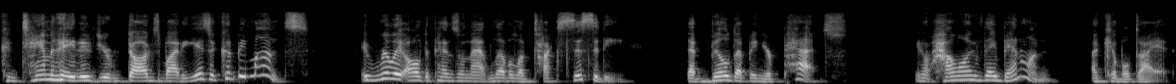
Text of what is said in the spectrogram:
contaminated your dog's body is it could be months. It really all depends on that level of toxicity that buildup in your pets. You know how long have they been on a kibble diet?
